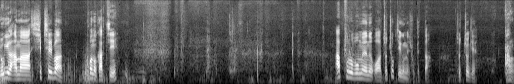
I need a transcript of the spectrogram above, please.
여기가 아마 17번 코너 각지. 앞으로 보면은 와 저쪽 찍으면 좋겠다. 저쪽에 강.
